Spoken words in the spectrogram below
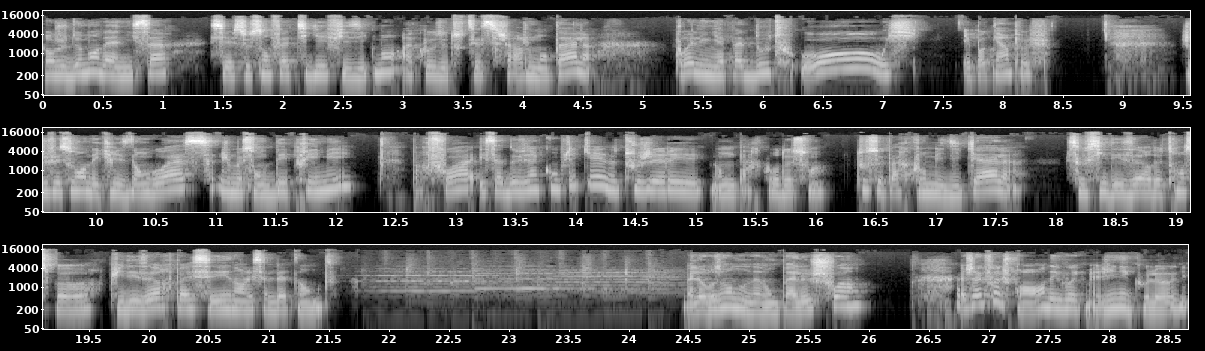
Quand je demande à Anissa si elle se sent fatiguée physiquement à cause de toutes ces charges mentales, pour elle il n'y a pas de doute. Oh oui, et pas qu'un peu. Je fais souvent des crises d'angoisse, je me sens déprimée parfois et ça devient compliqué de tout gérer dans mon parcours de soins. Tout ce parcours médical, c'est aussi des heures de transport, puis des heures passées dans les salles d'attente. Malheureusement, nous n'avons pas le choix. À chaque fois que je prends rendez-vous avec ma gynécologue,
